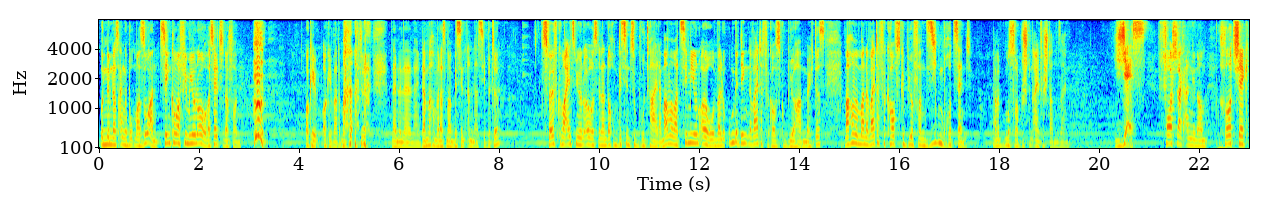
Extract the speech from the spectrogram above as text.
und nimm das Angebot mal so an. 10,4 Millionen Euro, was hältst du davon? Okay, okay, warte mal. nein, nein, nein, nein. Dann machen wir das mal ein bisschen anders hier, bitte. 12,1 Millionen Euro ist mir dann doch ein bisschen zu brutal. Da machen wir mal 10 Millionen Euro und weil du unbedingt eine Weiterverkaufsgebühr haben möchtest, machen wir mal eine Weiterverkaufsgebühr von 7%. Damit musst du doch bestimmt einverstanden sein. Yes! Vorschlag angenommen. Chlorcheck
